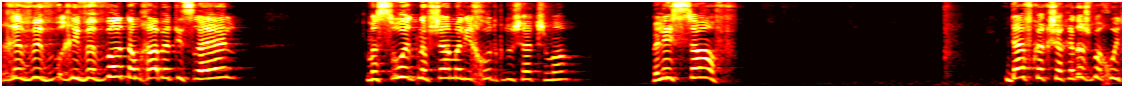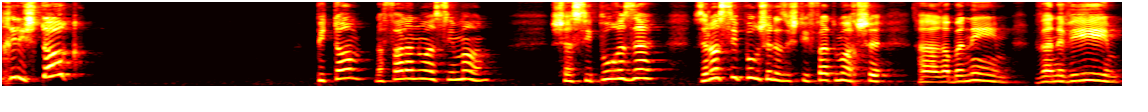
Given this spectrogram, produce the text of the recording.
רבב, רבבות עמך בית ישראל מסרו את נפשם על ייחוד קדושת שמו? בלי סוף. דווקא כשהקדוש ברוך הוא התחיל לשתוק, פתאום נפל לנו האסימון שהסיפור הזה זה לא סיפור של איזה שטיפת מוח שהרבנים והנביאים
